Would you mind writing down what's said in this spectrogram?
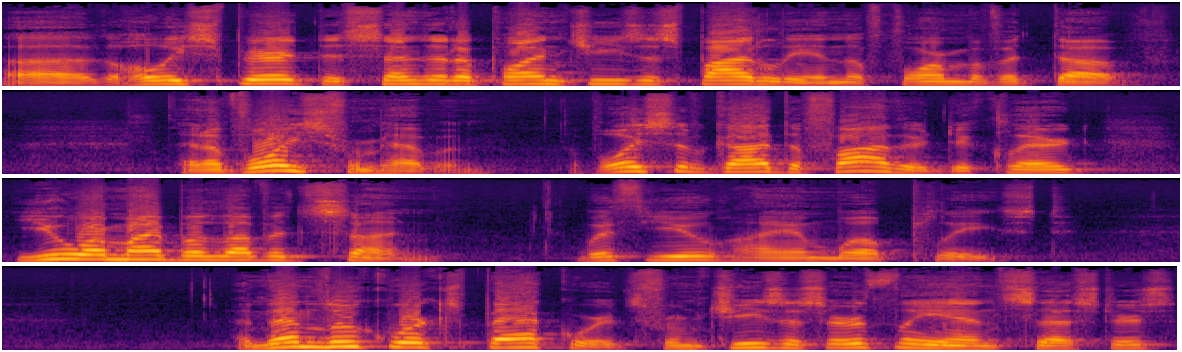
uh, the Holy Spirit descended upon Jesus bodily in the form of a dove. And a voice from heaven, a voice of God the Father, declared, You are my beloved Son. With you I am well pleased. And then Luke works backwards from Jesus' earthly ancestors,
